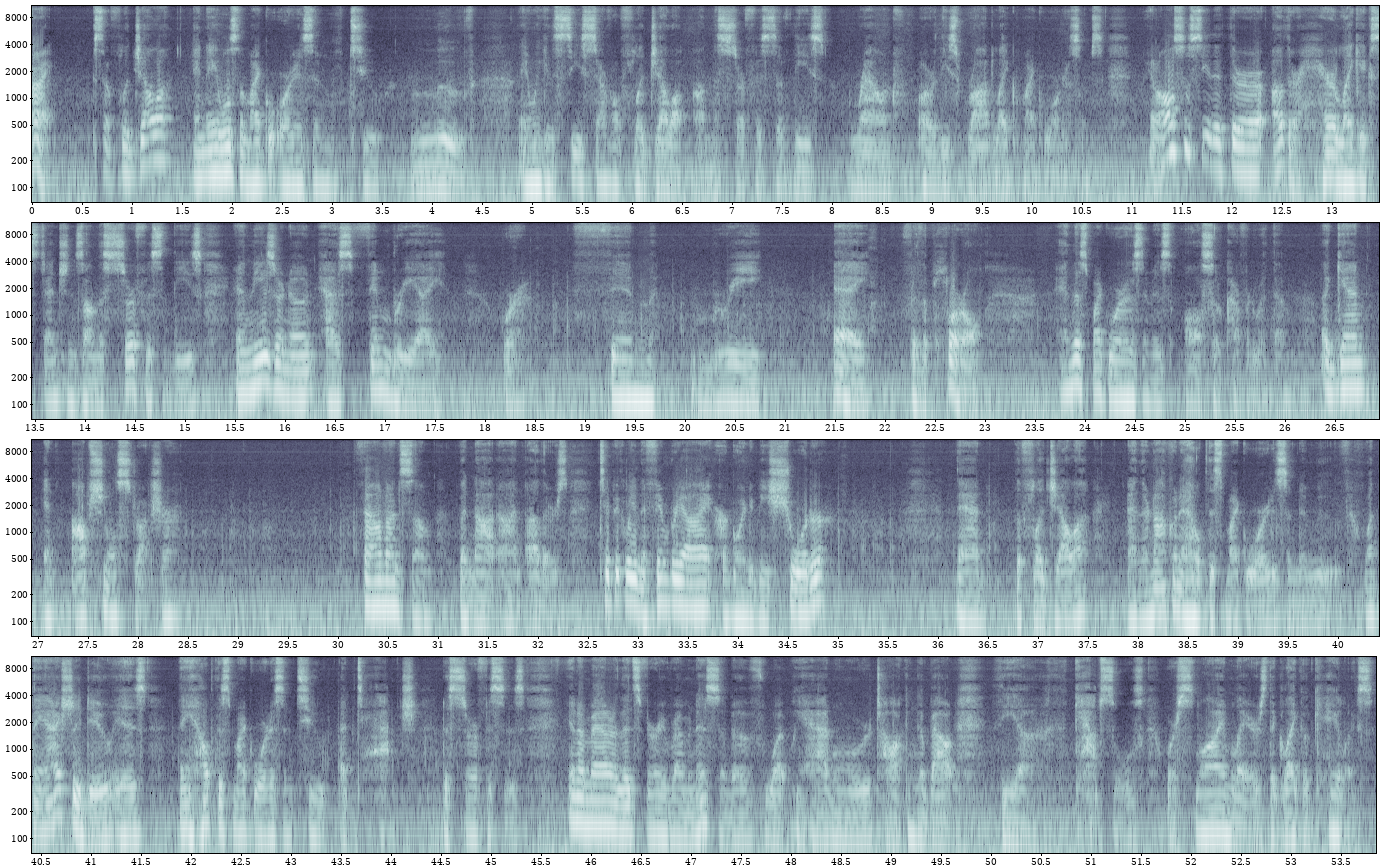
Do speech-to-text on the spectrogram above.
All right, so flagella enables the microorganism to move. And we can see several flagella on the surface of these round or these rod-like microorganisms. You can also see that there are other hair-like extensions on the surface of these, and these are known as fimbria, or fimbriae for the plural, and this microorganism is also covered with them. Again, an optional structure found on some but not on others. Typically, the fimbriae are going to be shorter than the flagella, and they're not going to help this microorganism to move. What they actually do is they help this microorganism to attach to surfaces in a manner that's very reminiscent of what we had when we were talking about the uh, capsules or slime layers, the glycocalyx.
